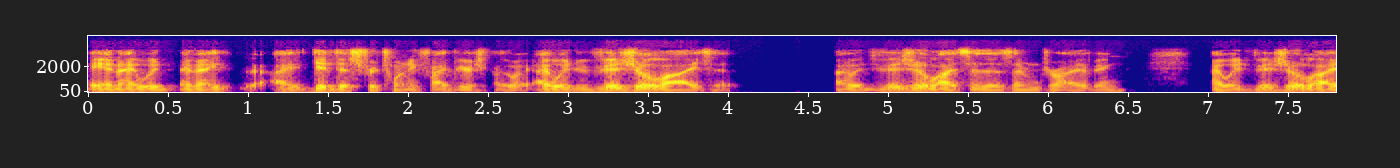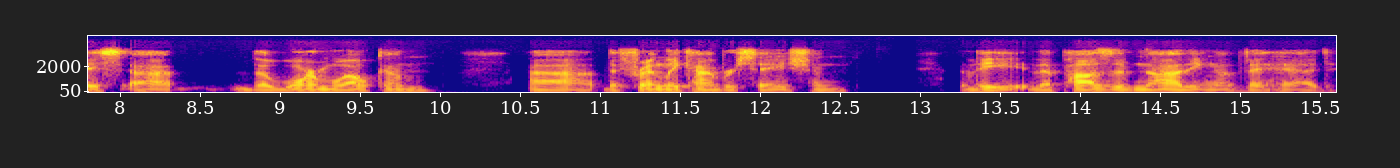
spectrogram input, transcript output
And I would, and I, I did this for 25 years, by the way. I would visualize it I would visualize it as I'm driving. I would visualize uh, the warm welcome, uh, the friendly conversation, the the positive nodding of the head,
